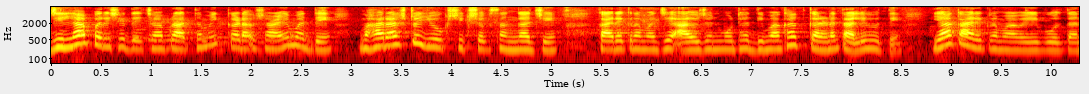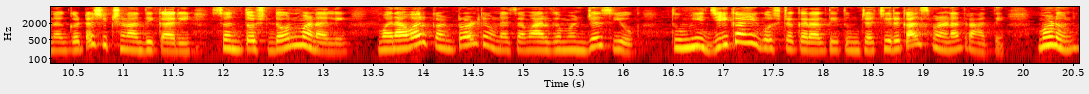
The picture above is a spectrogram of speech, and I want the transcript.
जिल्हा परिषदेच्या प्राथमिक कडा शाळेमध्ये महाराष्ट्र योग शिक्षक संघाचे कार्यक्रमाचे आयोजन मोठ्या दिमाखात करण्यात आले होते. या कार्यक्रमावेळी बोलताना गट शिक्षणाधिकारी संतोष दौन म्हणाले मनावर कंट्रोल ठेवण्याचा मार्ग म्हणजेच योग. तुम्ही जी काही गोष्ट कराल ती तुमच्या चिरकाल स्मरणात राहते. म्हणून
